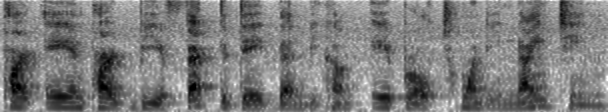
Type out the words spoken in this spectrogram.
Part A and Part B effective date then become April 2019.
